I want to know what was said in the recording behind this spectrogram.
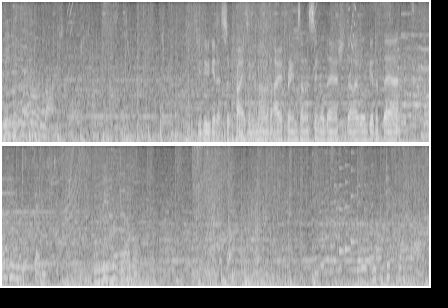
Secret level unlocked. You do get a surprising amount of iframes on a single dash, though I will give it that. All humans saved. Secret level. Multiplier up.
